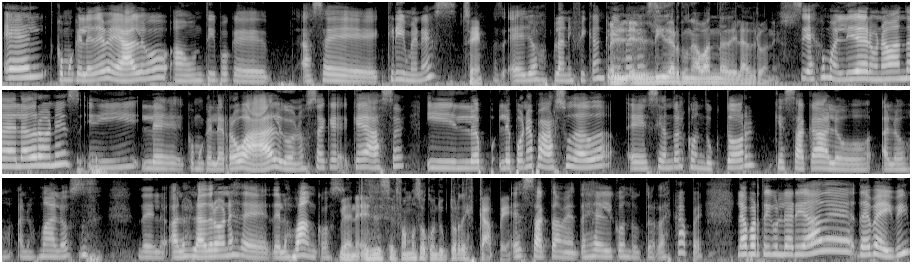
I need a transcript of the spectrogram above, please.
Él como que le debe algo a un tipo que hace crímenes. Sí. Ellos planifican El, crímenes. el líder de una banda de ladrones. Sí, es como el líder de una banda de ladrones y le como que le roba algo, no sé qué, qué hace, y le, le pone a pagar su deuda eh, siendo el conductor que saca a, los a, los, a los malos, de lo- a los ladrones de, de los bancos. Bien, él es el famoso conductor de escape. Exactamente, es el conductor de escape. La particularidad de, de Baby,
